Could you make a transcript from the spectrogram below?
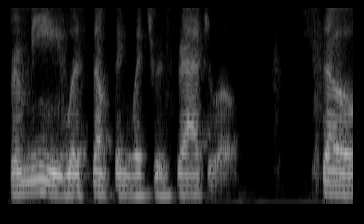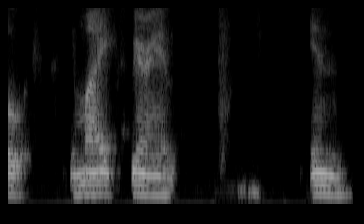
for me was something which was gradual. So in my experience in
